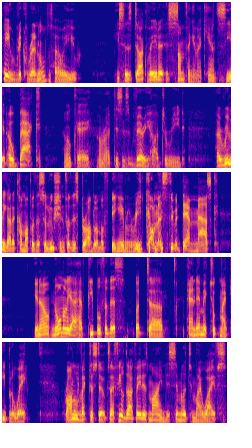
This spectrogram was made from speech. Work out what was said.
Hey, Rick Reynolds, how are you? He says, Doc Vader is something and I can't see it. Oh, back. Okay, all right. This is very hard to read. I really got to come up with a solution for this problem of being able to read comments through a damn mask. You know, normally I have people for this, but uh, pandemic took my people away. Ronald Vector Stokes. I feel Doc Vader's mind is similar to my wife's.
